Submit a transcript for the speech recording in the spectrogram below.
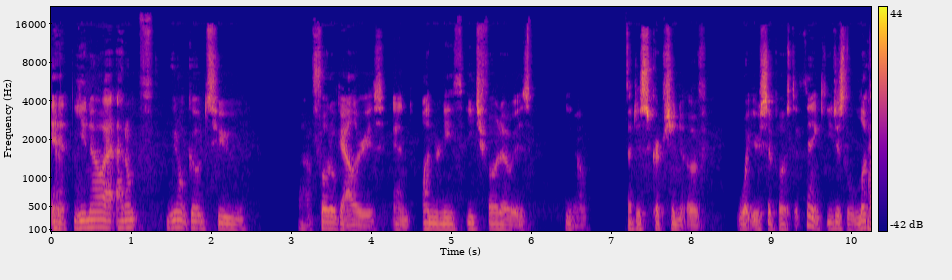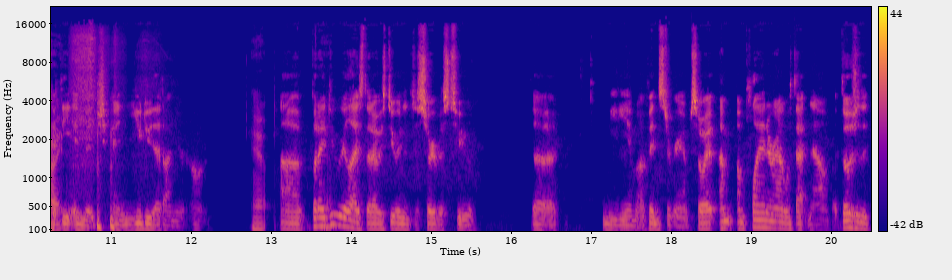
And you know, I, I don't. We don't go to uh, photo galleries, and underneath each photo is, you know, a description of what you're supposed to think. You just look Right. at the image, and you do that on your own. Yeah. Uh, but I Yeah. do realize that I was doing a disservice to the medium of Instagram, so I, I'm I'm playing around with that now. But those are the,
